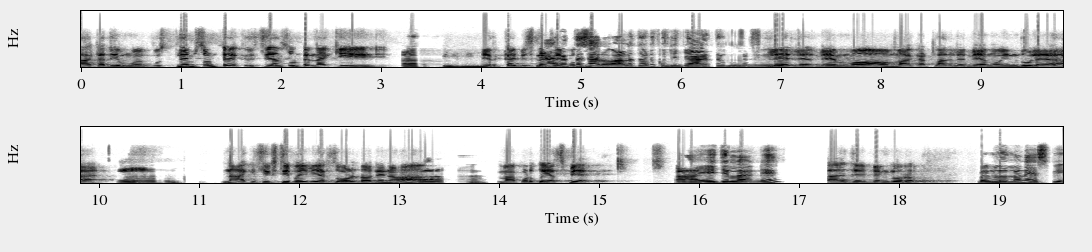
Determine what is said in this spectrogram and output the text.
నాకు అది ముస్లిమ్స్ ఉంటే క్రిస్టియన్స్ ఉంటే నాకు మిరకాయ బిస్కెట్ జాగ్రత్త సార్ వాళ్ళతోటి కొంచెం జాగ్రత్తగా మీరు. లేదు లేదు మేము మాకు అట్లా లేదు మేము హిందువులే. నాకు సిక్స్టీ ఫైవ్ ఇయర్స్ ఓల్డ్ నేను మా కొడుకు ఎస్పీ ఏ జిల్లా అండి? బెంగళూరు. బెంగళూరులోనే SP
